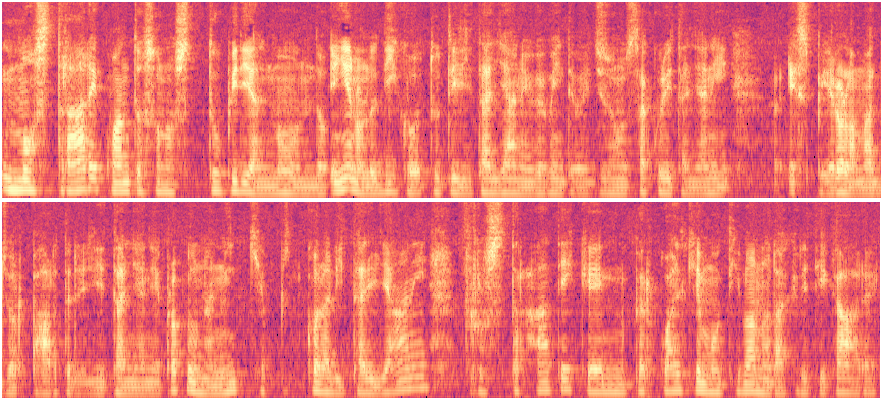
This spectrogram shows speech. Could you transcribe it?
mostrare quanto sono stupidi al mondo. E io non lo dico tutti gli italiani ovviamente perché ci sono un sacco di italiani e spero la maggior parte degli italiani. È proprio una nicchia piccola di italiani frustrati che per qualche motivo hanno da criticare.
